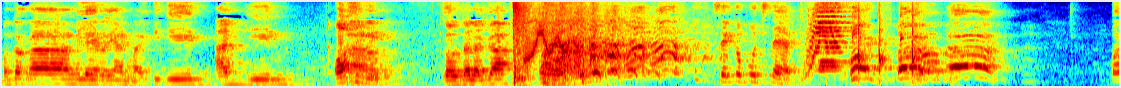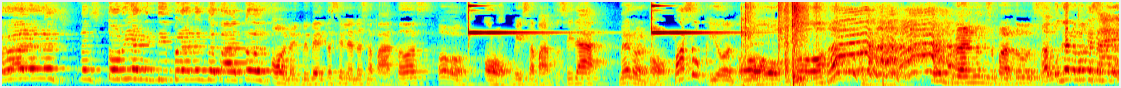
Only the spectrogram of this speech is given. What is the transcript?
Magkakahilera yan. Mighty Kid, Add in. Oh, Ah, sige. Ikaw talaga. Oh. Second footstep. Hoy! Ah! Ah! Pangalan ng, ng story yan, hindi brand ng sapatos. Oh, nagbebenta sila ng sapatos. Oo. Oh, may sapatos sila. Meron. Oh, pasok yun. Oo. Oo. Ano brand ng sapatos? Ah, huwag ka naman kasali.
